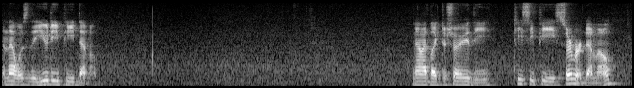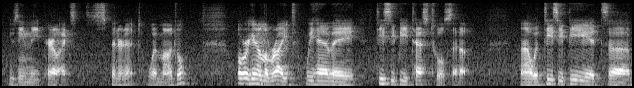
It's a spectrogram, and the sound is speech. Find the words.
And that was the UDP demo. Now I'd like to show you the TCP server demo using the Parallax Spinneret web module. Over here on the right we have a TCP test tool set up. Uh, with TCP it's uh,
